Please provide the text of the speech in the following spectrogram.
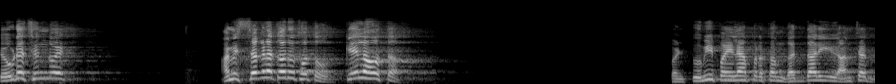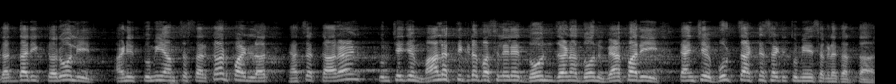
तेवढेच हिंदू आहेत. आम्ही सगळं करत होतो केलं होतं. पण तुम्ही पहिल्या प्रथम गद्दारी आमच्यात गद्दारी करवलीत आणि तुम्ही आमचं सरकार पाडलं ह्याचं कारण तुमचे जे मालक तिकडे बसलेले दोन जण दोन व्यापारी त्यांचे बूट चाटण्यासाठी तुम्ही हे सगळं करतात.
